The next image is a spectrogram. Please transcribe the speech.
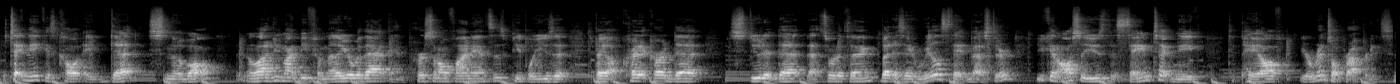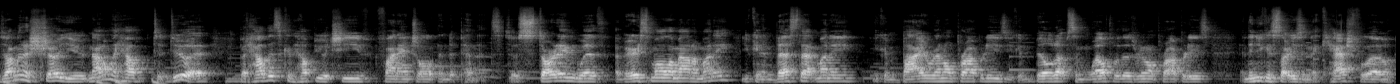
The technique is called a debt snowball. And a lot of you might be familiar with that in personal finances. People use it to pay off credit card debt, student debt, that sort of thing. But as a real estate investor, you can also use the same technique to pay off your rental properties. So I'm gonna show you not only how to do it, but how this can help you achieve financial independence. So starting with a very small amount of money, you can invest that money, you can buy rental properties, you can build up some wealth with those rental properties, and then you can start using the cash flow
